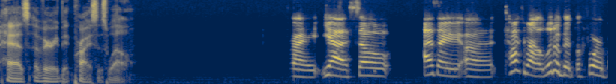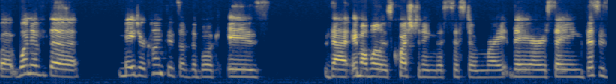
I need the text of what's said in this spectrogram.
has a very big price as well. Right. Yeah. So, as I uh, talked about a little bit before, but one of the major contents of the book is that Emanuela is questioning this system, right? They're saying this is,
